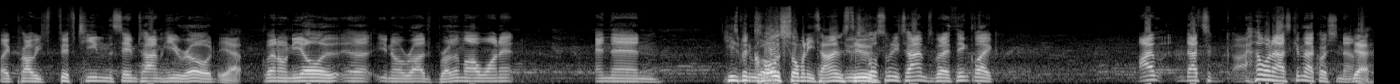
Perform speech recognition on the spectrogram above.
like probably 15 in the same time he rode. Yeah. Glen O'Neill, uh, you know, Rod's brother-in-law won it, and then He's been close else? so many times, he dude. close so many times. But I think like I'm that's a, I want to ask him that question now. Yeah.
